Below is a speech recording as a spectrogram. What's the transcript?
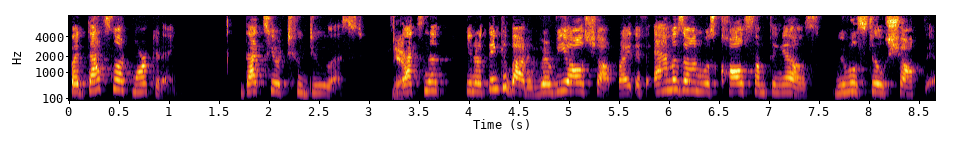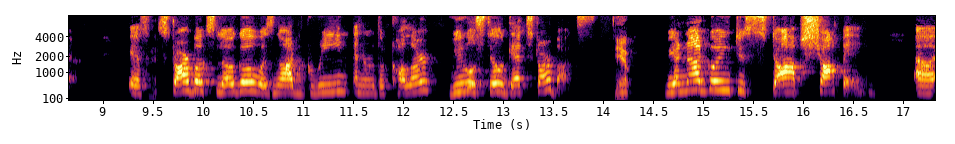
But that's not marketing. That's your to do list. Yep. That's not, you know, think about it where we all shop, right? If Amazon was called something else, we will still shop there. If Starbucks logo was not green and another color, we will still get Starbucks. Yep. We are not going to stop shopping uh,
